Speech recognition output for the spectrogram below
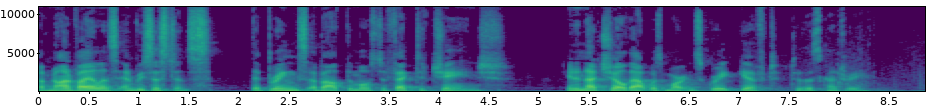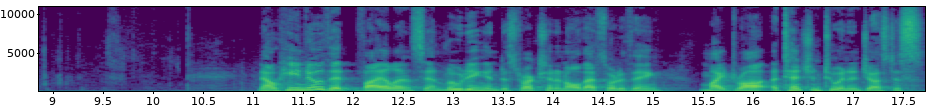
of nonviolence and resistance that brings about the most effective change. In a nutshell, that was Martin's great gift to this country. Now, he knew that violence and looting and destruction and all that sort of thing might draw attention to an injustice,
